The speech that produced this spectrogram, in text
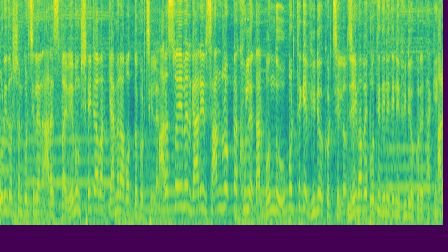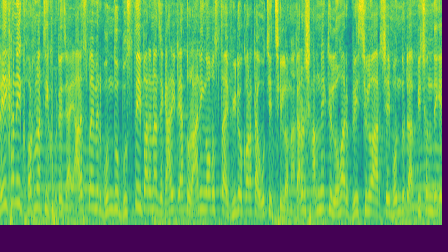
পরিদর্শন করছিলেন আর এস ফাইভ এবং সেটা আবার ক্যামেরাবদ্ধ করছিলেন। আর এস ফাইভ এর গাড়ির সানরোপটা খুলে তার বন্ধু উপর থেকে ভিডিও করছিল। যেভাবে প্রতিদিনই তিনি ভিডিও করে থাকে আর এইখানেই ঘটনাটি ঘটে যায়। আর এস এর বন্ধু বুঝতেই পারে না যে গাড়িটা এত রানিং অবস্থায় ভিডিও করাটা উচিত ছিল না। কারণ সামনে একটি লোহার ব্রিজ ছিল আর সেই বন্ধুটা পিছন দিকে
